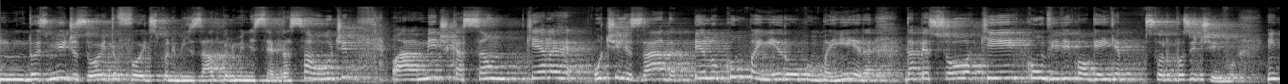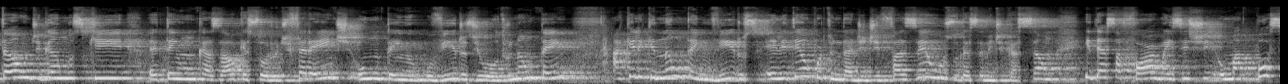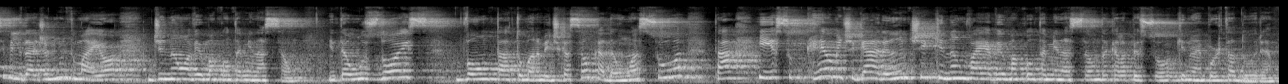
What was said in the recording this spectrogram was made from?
Em 2018 foi disponibilizado pelo Ministério da Saúde a medicação que ela é utilizada pelo companheiro ou companheira da pessoa que convive com alguém que é soro positivo. Então, digamos que é, tem um casal que é soro diferente, um tem o vírus e o outro não tem. Aquele que não tem vírus, ele tem a oportunidade de fazer uso dessa medicação e dessa forma existe uma possibilidade muito maior de não haver uma contaminação. Então, os dois vão estar tá tomando medicação, cada um a sua, tá? E isso realmente garante que não vai haver uma contaminação daquela pessoa que não é portadora.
